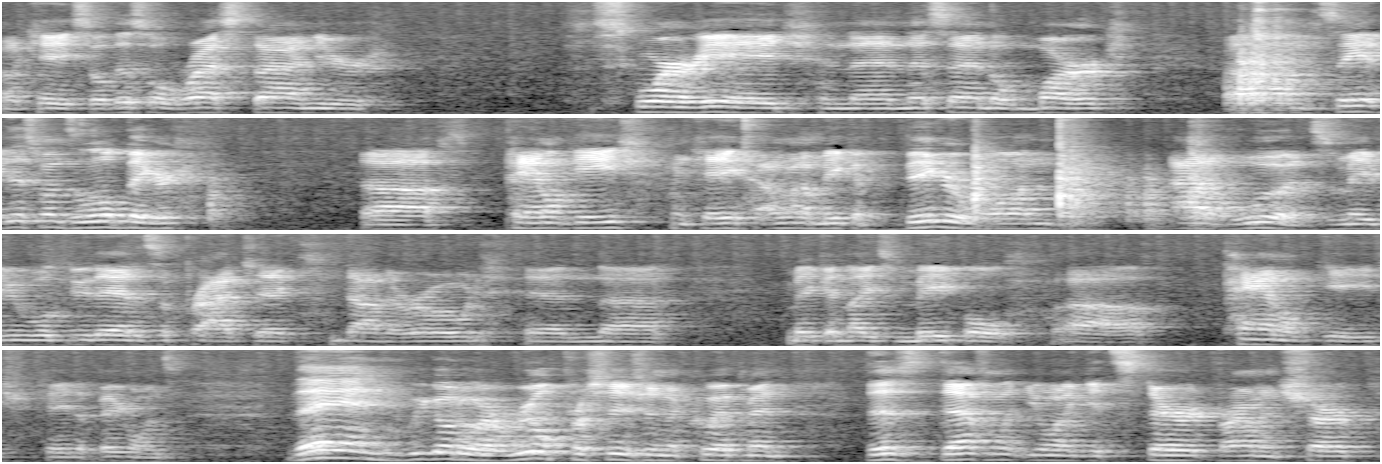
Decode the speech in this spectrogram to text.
Okay, so this will rest on your square edge and then this end will mark. Um, see, this one's a little bigger. Uh, panel gauge, okay, I'm gonna make a bigger one out of wood, so maybe we'll do that as a project down the road and uh, make a nice maple uh, panel gauge, okay, the big ones. Then we go to our real precision equipment this definitely you want to get Starrett, Brown and Sharpe.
